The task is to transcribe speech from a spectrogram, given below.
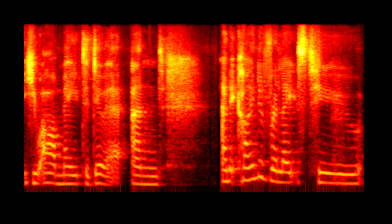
you are made to do it and and it kind of relates to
